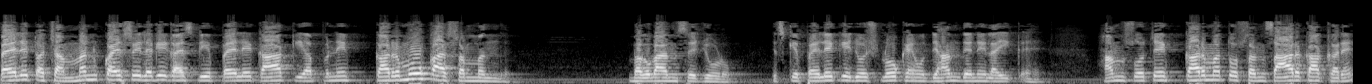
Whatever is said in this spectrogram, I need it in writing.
पहले तो अच्छा मन कैसे लगेगा? इसलिए पहले कहा कि अपने कर्मों का संबंध भगवान से जोड़ो। इसके पहले के जो श्लोक हैं, वो ध्यान देने लायक है। हम सोचे कर्म तो संसार का करें,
